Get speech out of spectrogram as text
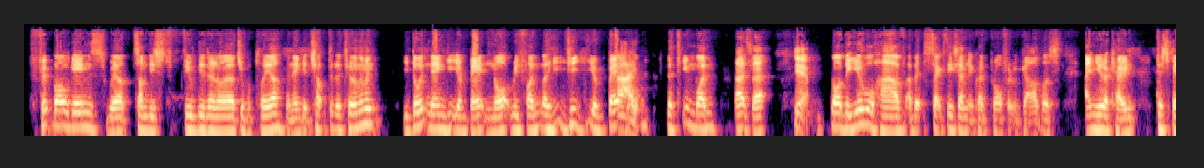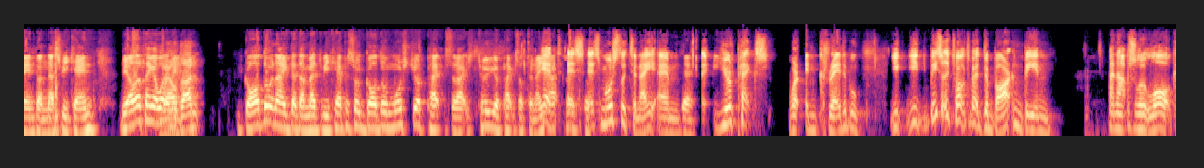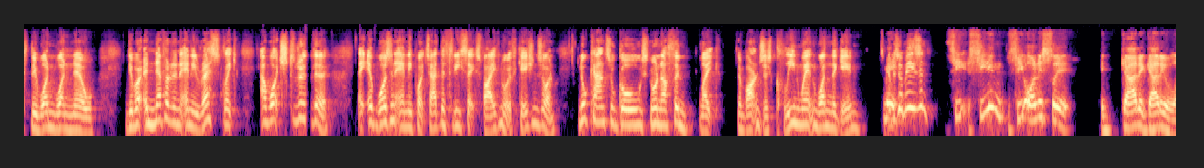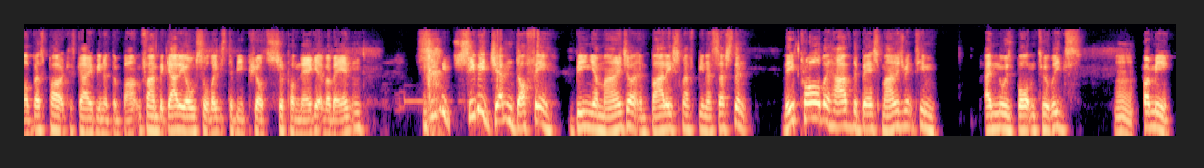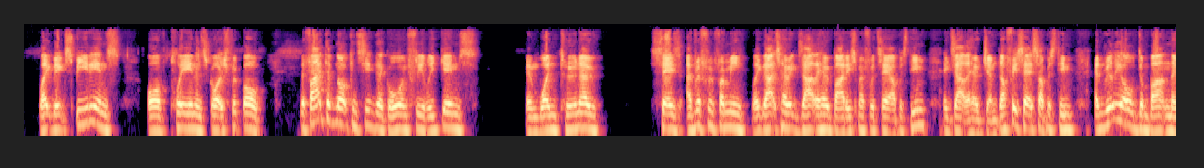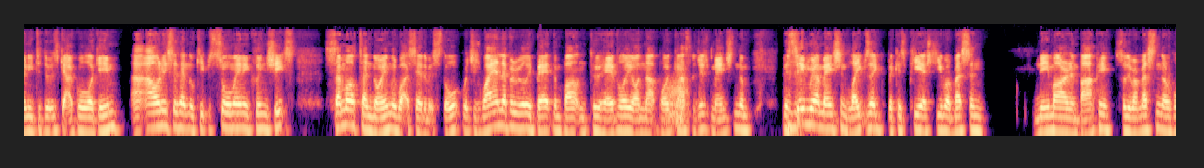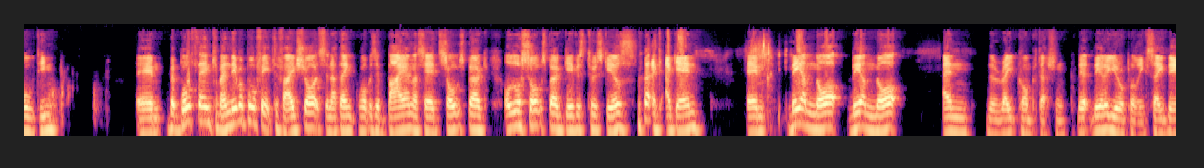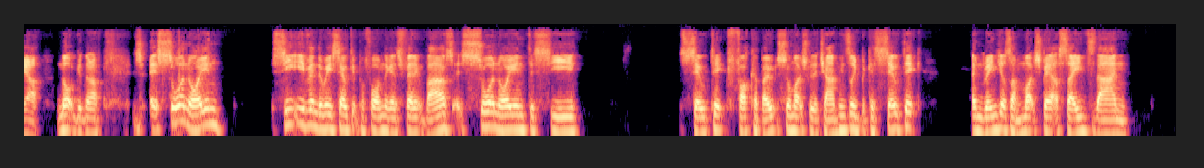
football games where somebody's fielded an eligible player and then get chucked to the tournament. You don't then get your bet not refunded. Like you- your bet, Aye. the team won. That's it. Yeah. God, the you will have about 60, 70 quid profit regardless in your account to spend on this weekend. The other thing I want to. Well to done. Gordo and I did a midweek episode. Gordo, most of your picks are actually two of your picks are tonight. yeah, actually. it's it's mostly tonight. Um, Yeah. your picks were incredible. You you basically talked about Dumbarton being an absolute lock. They won one 0 They were never in any risk. Like I watched through the, like, it wasn't any points. I had the three six five notifications on. No cancel goals. No nothing. Like Dumbarton just clean went and won the game. It was amazing. see, seeing, see, honestly, Gary, Gary will love this part because Gary being a Dumbarton fan, but Gary also likes to be pure super negative about anything. See, with, see, with Jim Duffy being your manager and Barry Smith being assistant, they probably have the best management team in those bottom two leagues. Hmm. For me, like the experience of playing in Scottish football, the fact they've not conceded a goal in three league games in one two now says everything for me. Like that's how exactly how Barry Smith would set up his team, exactly how Jim Duffy sets up his team, and really all Dumbarton now need to do is get a goal a game. I, I honestly think they'll keep so many clean sheets. Similar to annoyingly what I said about Stoke, which is why I never really bet Dumbarton too heavily on that podcast. I just mentioned them the Mhm. same way I mentioned Leipzig because PSG were missing Neymar and Mbappe, so they were missing their whole team. Um, but both then came in. They were both eight to five shots, and I think what was it? Bayern. I said Salzburg. Although Salzburg gave us two scares again, um, they are not. They are not in the right competition. They're, they're a Europa League side. They are not good enough. It's, it's so annoying. See, even the way Celtic performed against Ferencváros, it's so annoying to see Celtic fuck about so much with the Champions League because Celtic and Rangers are much better sides than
